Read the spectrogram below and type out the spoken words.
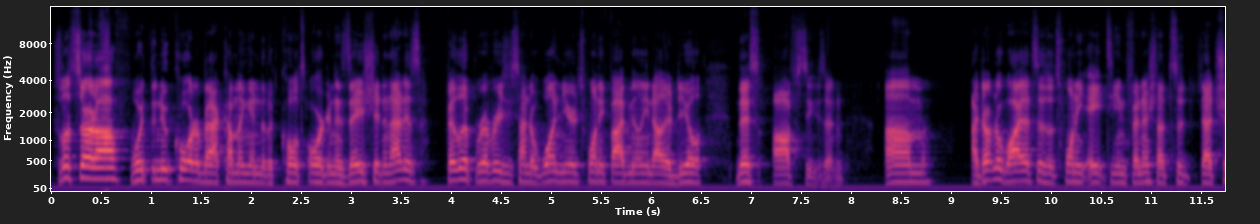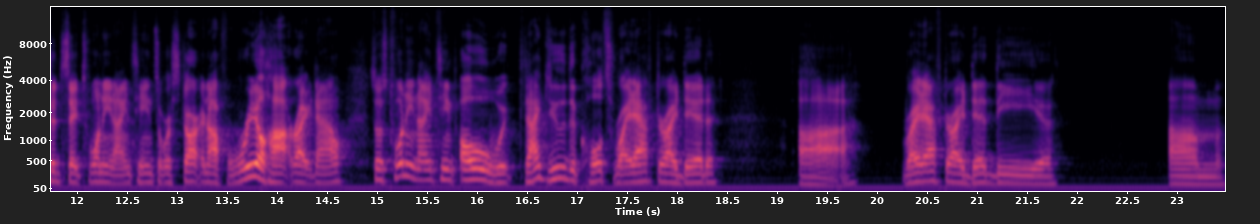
So let's start off with the new quarterback coming into the Colts organization, and that is Philip Rivers. He signed a one-year, $25 million deal this offseason. Um, I don't know why that says a 2018 finish. That's a, that should say 2019. So we're starting off real hot right now. So it's 2019. Oh, did I do the Colts right after I did? Uh, right after I did the um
